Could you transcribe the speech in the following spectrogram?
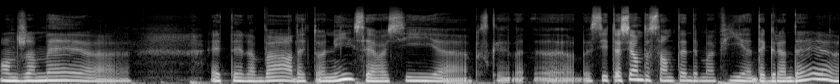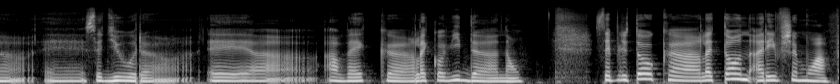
on n'a jamais euh, été là-bas à Lettonie. C'est aussi euh, parce que euh, la situation de santé de ma fille est dégradée euh, et c'est dur. et avec le Covid, non. C'est plutôt que les tonnes arrivent chez moi.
